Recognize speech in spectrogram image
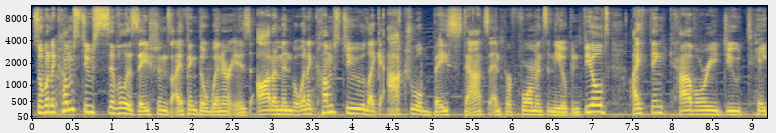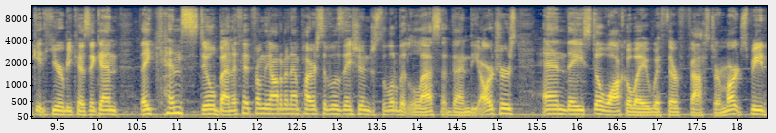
So when it comes to civilizations I think the winner is Ottoman but when it comes to like actual base stats and performance in the open fields I think cavalry do take it here because again they can still benefit from the Ottoman Empire civilization just a little bit less than the archers and they still walk away with their faster march speed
